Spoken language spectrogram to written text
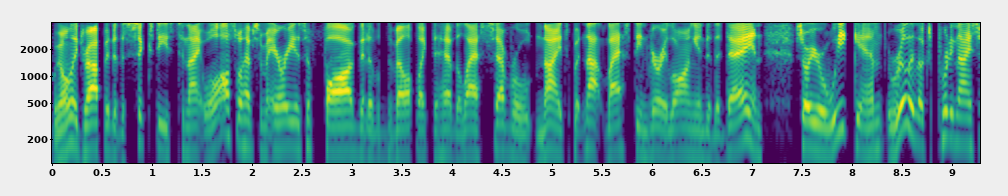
We only drop into the 60s tonight. We'll also have some areas of fog that will develop like they have the last several nights, but not lasting very long into the day. And so your weekend really looks pretty nice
